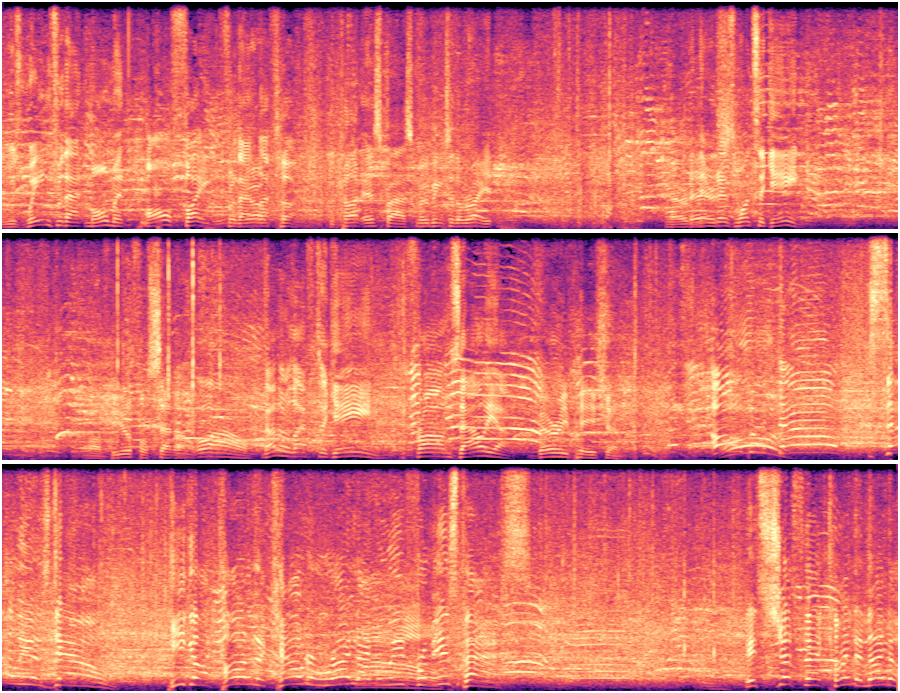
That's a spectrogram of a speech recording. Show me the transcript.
He was waiting for that moment, all fight for that left hook. He caught Ispas moving to the right. There it And is. there it is once again. Oh, beautiful setup. Oh, wow. Another left again from Szalai. Very patient. Oh, but oh! now Szalai's down. He got caught in a counter right, I believe, from Ispas. It's just that kind of night of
